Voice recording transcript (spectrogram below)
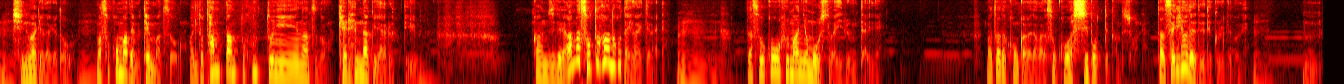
うん。死ぬわけだけど、うんまあ、そこまでの顛末を割と淡々と本当に、なんつうの、けれんなくやるっていう感じで、あんま外側のことは描いてない。うん。らそこを不満に思う人はいるみたいね。まあ、ただ今回はだからそこは絞ってたんでしょうね。ただセリフでは出てくるけどね。うん。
